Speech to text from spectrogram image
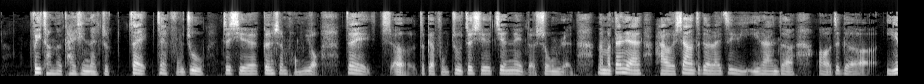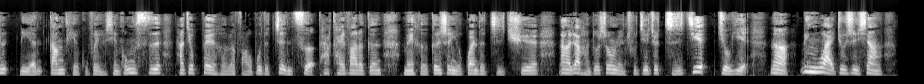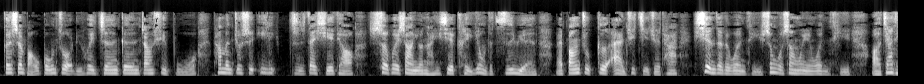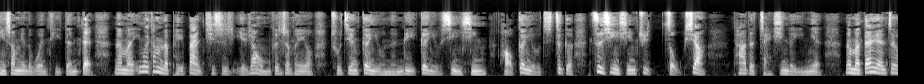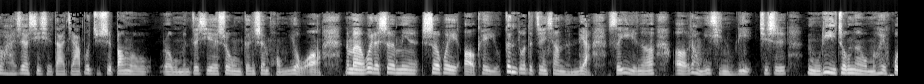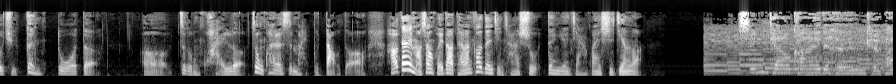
非常的开心的，就在在辅助。这些更生朋友在呃这个辅助这些监内的收容人，那么当然还有像这个来自于宜兰的呃这个宜联钢铁股份有限公司，他就配合了法务部的政策，他开发了跟媒合更生有关的职缺，那让很多收容人出街就直接就业。那另外就是像更生保护工作，吕慧珍跟张旭博，他们就是一。只在协调社会上有哪一些可以用的资源，来帮助个案去解决他现在的问题、生活上面的问题、啊、家庭上面的问题等等。那么，因为他们的陪伴，其实也让我们跟生朋友出间更有能力、更有信心，好，更有这个自信心去走向。他的崭新的一面。那么，当然最后还是要谢谢大家，不只是帮了了我们这些收容更生朋友哦。那么，为了社面社会哦，可以有更多的正向能量，所以呢，呃，让我们一起努力。其实努力中呢，我们会获取更多的呃这种快乐，这种快乐是买不到的哦。好，大家马上回到台湾高等检察署邓元检察官时间了。心跳快得很可怕，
